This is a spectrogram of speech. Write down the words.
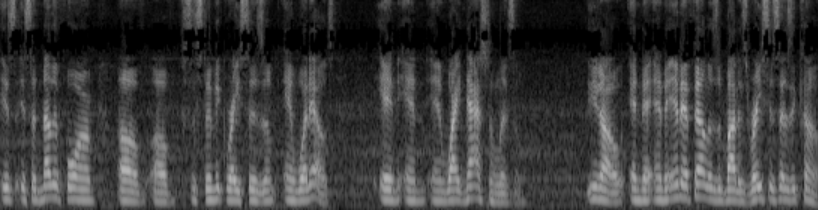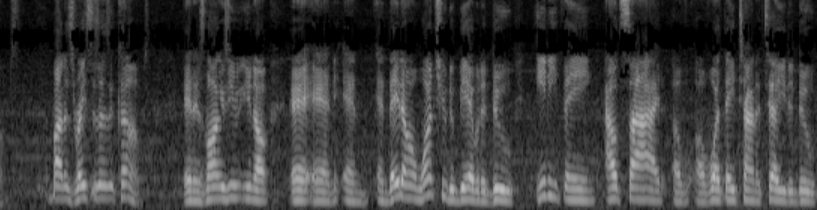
it's, it's another form of, of systemic racism and what else? In, in, in white nationalism. You know, and the, and the NFL is about as racist as it comes, about as racist as it comes. And as long as you, you know, and, and, and, and they don't want you to be able to do anything outside of, of what they trying to tell you to do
